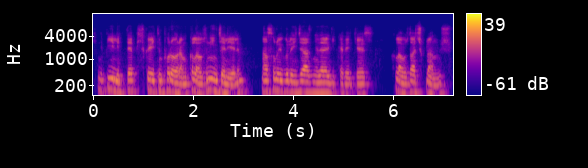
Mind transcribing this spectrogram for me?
Şimdi birlikte psikoeğitim programı kılavuzunu inceleyelim. Nasıl uygulayacağız, nelere dikkat edeceğiz? Kılavuzda açıklanmış.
